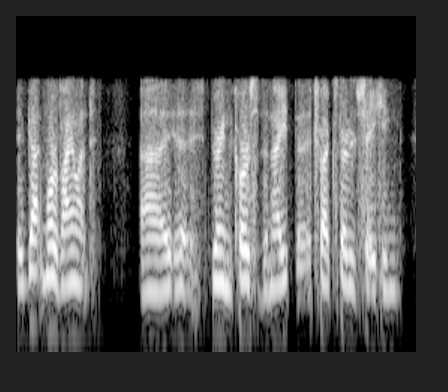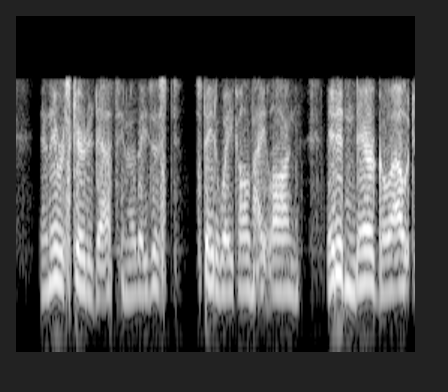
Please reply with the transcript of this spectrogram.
it got more violent. Uh, during the course of the night, the truck started shaking, and they were scared to death. You know, they just stayed awake all night long. They didn't dare go out.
